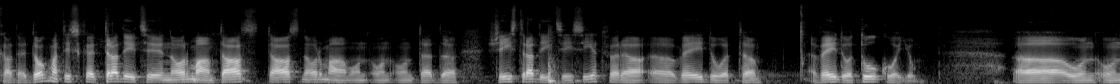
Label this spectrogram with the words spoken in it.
kādai dogmatiskai tradīcijai, normām, tās, tās normām, un, un, un tad uh, šīs tradīcijas ietverā uh, veidot, uh, veidot tulkojumu. Un, un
